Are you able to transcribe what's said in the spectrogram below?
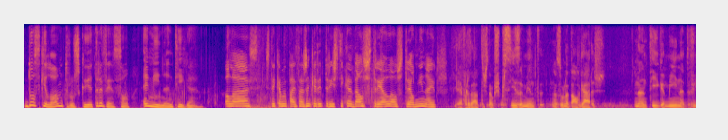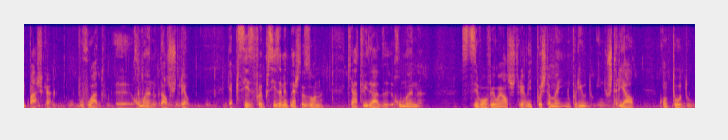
12 quilómetros que atravessam a mina antiga. Olá, isto é que é uma paisagem característica de Alstrel, Alstrel Mineiros. É verdade, estamos precisamente na zona de Algares, na antiga mina de Vipasca, o povoado eh, romano de Alstrel. É preciso, foi precisamente nesta zona que a atividade romana se desenvolveu em Alto Estoril e depois também no período industrial, com todo o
